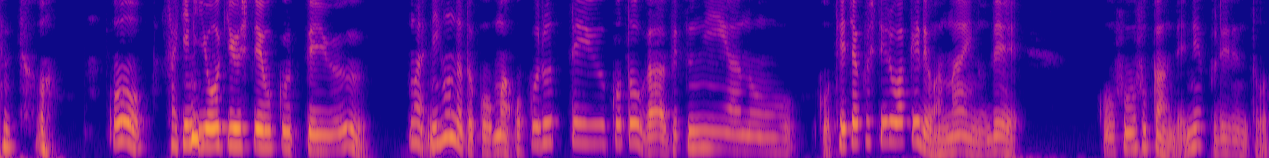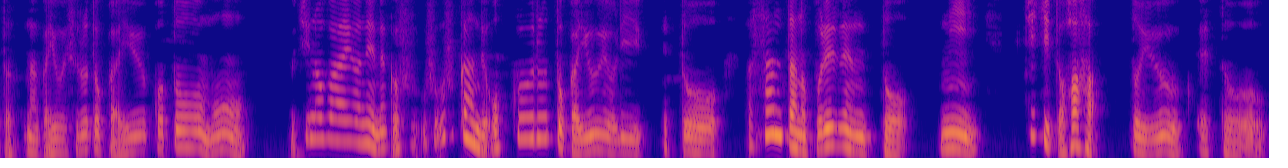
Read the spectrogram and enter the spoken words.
ゼントを先に要求しておくっていう、まあ日本だとこう、まあ送るっていうことが別にあの、こう定着してるわけではないので、こう夫婦間でね、プレゼントをなんか用意するとかいうことも、うちの場合はね、なんか夫婦間で送るとかいうより、えっと、サンタのプレゼントに父と母という、えっと、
